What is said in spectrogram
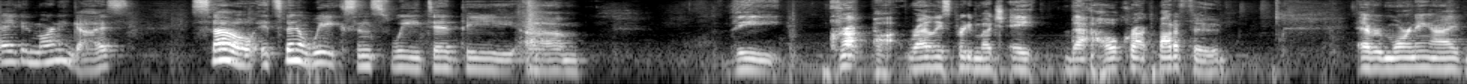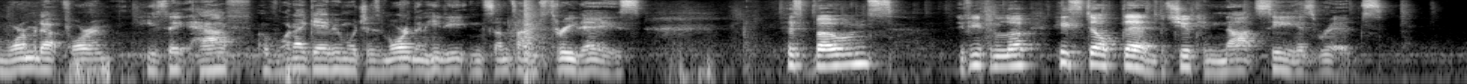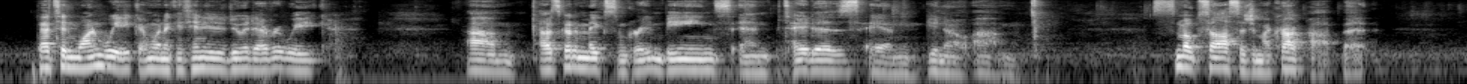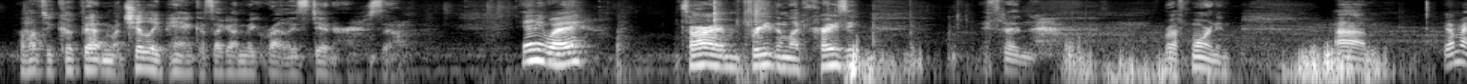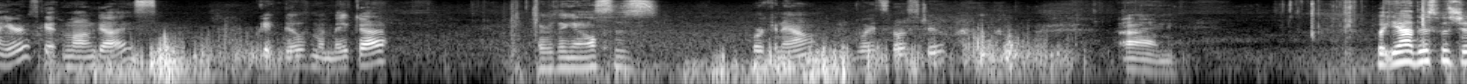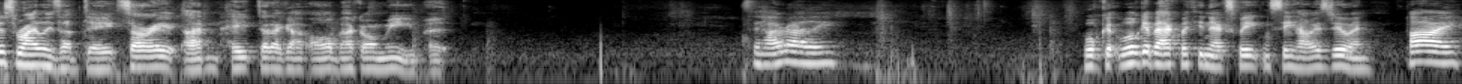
Hey, good morning, guys. So it's been a week since we did the um, the crock pot. Riley's pretty much ate that whole crock pot of food. Every morning I warm it up for him. He's ate half of what I gave him, which is more than he'd eaten sometimes three days. His bones, if you can look, he's still thin, but you cannot see his ribs. That's in one week. I'm going to continue to do it every week. Um, I was going to make some green beans and potatoes and, you know, um, smoked sausage in my crock pot, but I'll have to cook that in my chili pan because I got to make Riley's dinner. So, anyway, sorry I'm breathing like crazy. It's been rough morning. Um, yeah, my hair is getting long, guys. Getting good with my makeup. Everything else is working out the way it's supposed to. Um, but yeah, this was just Riley's update. Sorry, I hate that I got all back on me, but say hi, Riley. We'll get we'll get back with you next week and see how he's doing. Bye.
